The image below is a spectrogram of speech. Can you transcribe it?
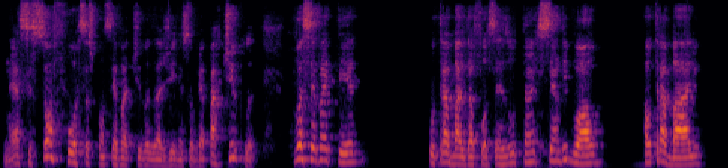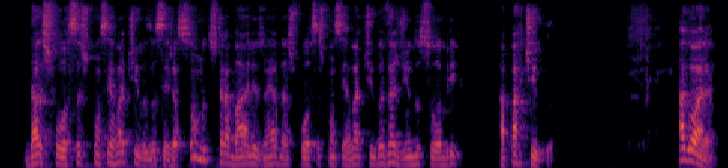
né, se só forças conservativas agirem sobre a partícula, você vai ter o trabalho da força resultante sendo igual ao trabalho das forças conservativas, ou seja, a soma dos trabalhos né, das forças conservativas agindo sobre a partícula. Agora,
